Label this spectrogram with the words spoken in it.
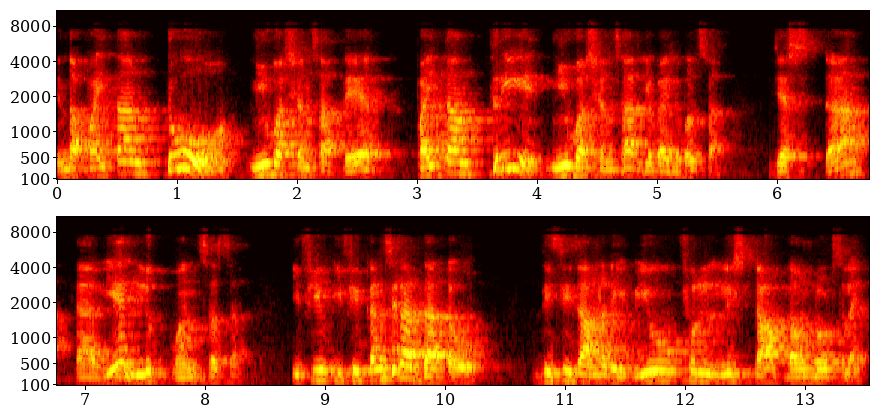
In the Python 2 new versions are there. Python 3 new versions are available, sir. Just uh, have a look once, sir. If you if you consider that, oh, this is already view full list of downloads like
